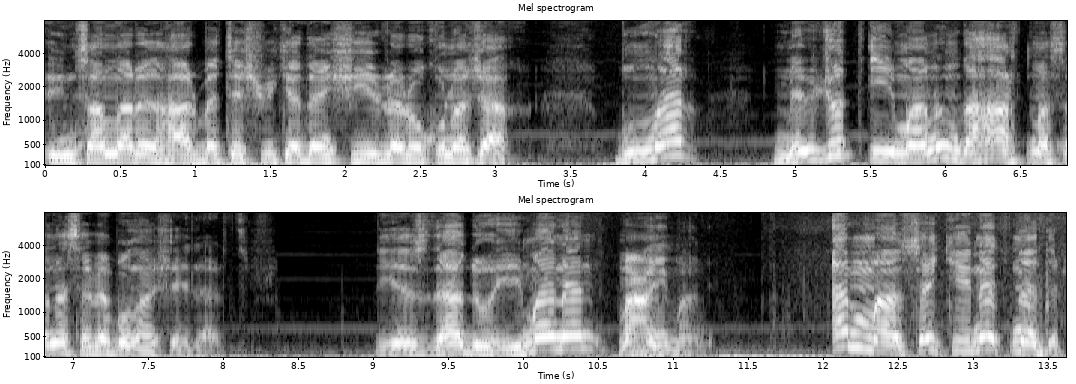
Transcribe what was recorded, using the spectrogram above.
insanları harbe teşvik eden şiirler okunacak. Bunlar mevcut imanın daha artmasına sebep olan şeylerdir. Liyezdadu imanen ma imani. Ama sekinet nedir?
